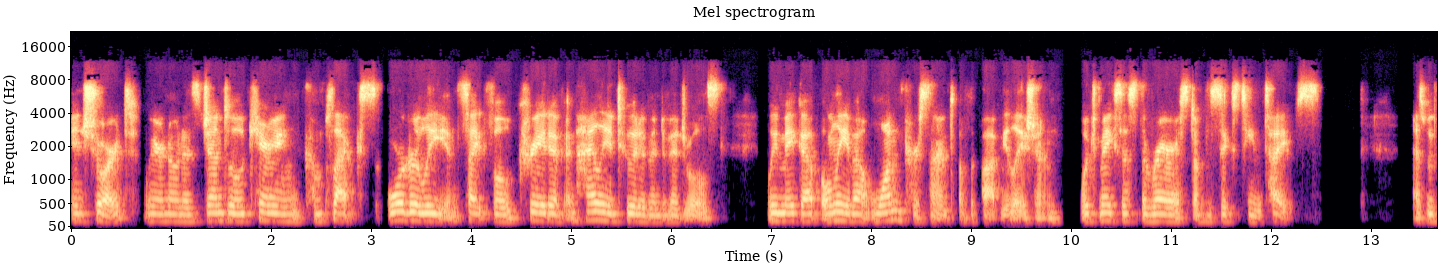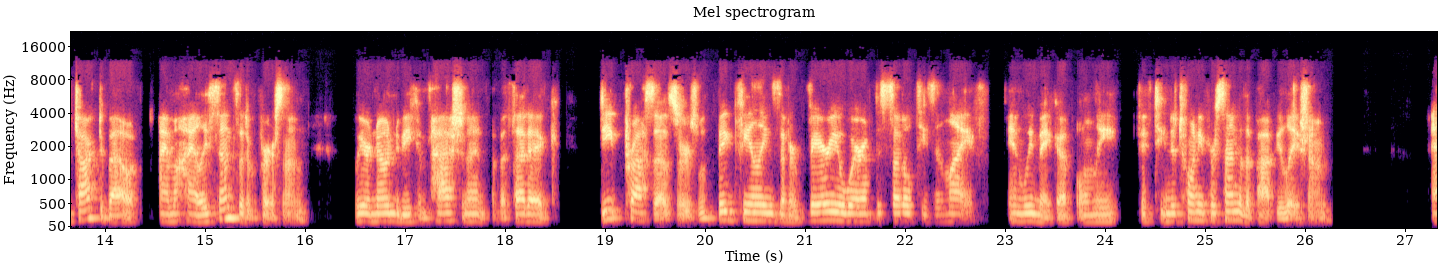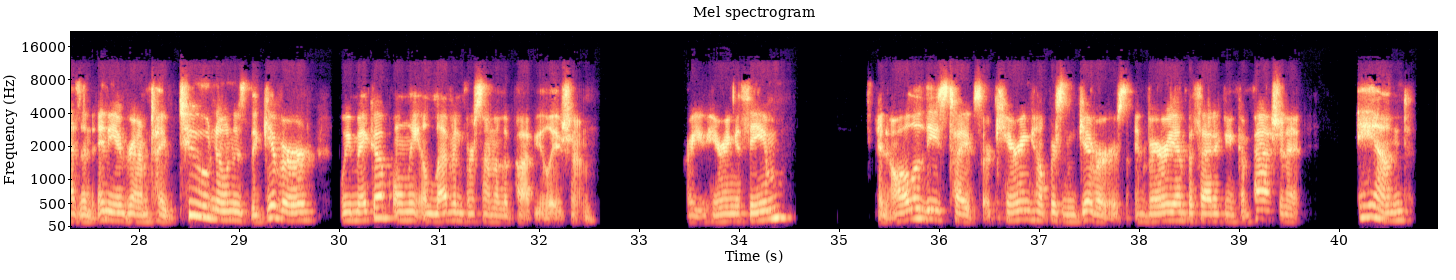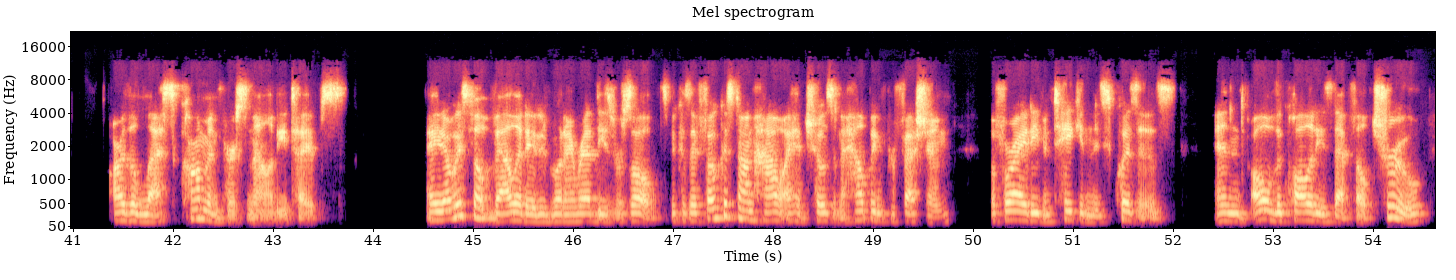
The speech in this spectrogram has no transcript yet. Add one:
In short, we are known as gentle, caring, complex, orderly, insightful, creative, and highly intuitive individuals. We make up only about 1% of the population, which makes us the rarest of the 16 types. As we've talked about, I'm a highly sensitive person. We are known to be compassionate, empathetic, deep processors with big feelings that are very aware of the subtleties in life, and we make up only 15 to 20% of the population. As an Enneagram type 2, known as the giver, we make up only 11% of the population. Are you hearing a theme? And all of these types are caring helpers and givers and very empathetic and compassionate and are the less common personality types. I always felt validated when I read these results because I focused on how I had chosen a helping profession before I had even taken these quizzes and all of the qualities that felt true.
